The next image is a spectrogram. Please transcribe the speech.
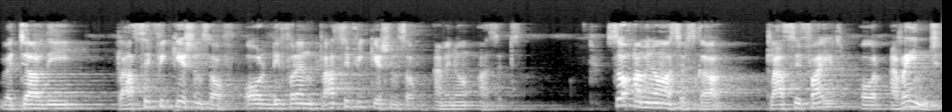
which are the classifications of or different classifications of amino acids. So amino acids are classified or arranged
